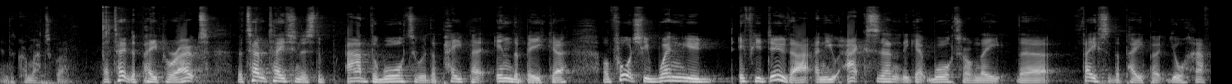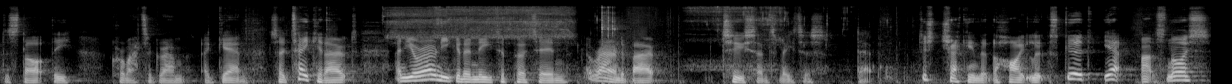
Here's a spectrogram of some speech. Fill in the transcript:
in the chromatogram. I take the paper out. The temptation is to add the water with the paper in the beaker. Unfortunately, when you, if you do that and you accidentally get water on the, the face of the paper, you'll have to start the chromatogram again. So take it out and you're only going to need to put in around about two centimetres depth. Just checking that the height looks good. Yeah, that's nice.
